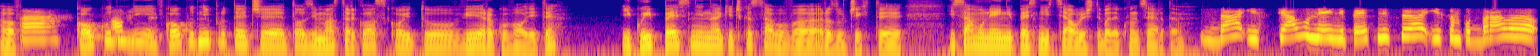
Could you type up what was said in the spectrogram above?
А в колко, а, дни, в колко дни протече този мастер-клас, който вие ръководите? И кои песни на Кичка Савова разучихте? И само нейни песни изцяло ли ще бъде концерта? Да, изцяло нейни песни са и съм подбрала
